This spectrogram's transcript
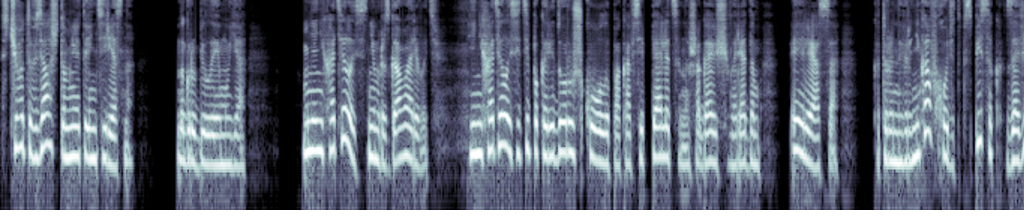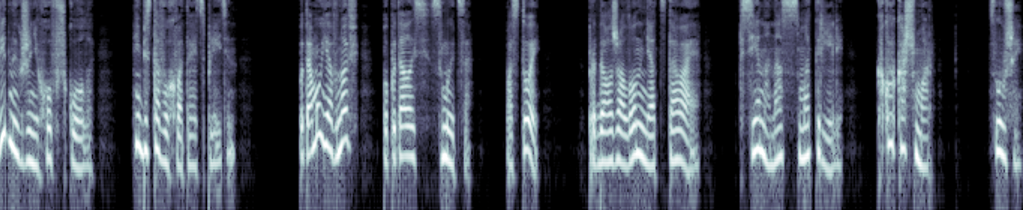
«С чего ты взял, что мне это интересно?» — нагрубила ему я. Мне не хотелось с ним разговаривать. И не хотелось идти по коридору школы, пока все пялятся на шагающего рядом Элиаса, который наверняка входит в список завидных женихов школы. И без того хватает сплетен. Потому я вновь попыталась смыться. «Постой», — продолжал он, не отставая. Все на нас смотрели. Какой кошмар. «Слушай».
